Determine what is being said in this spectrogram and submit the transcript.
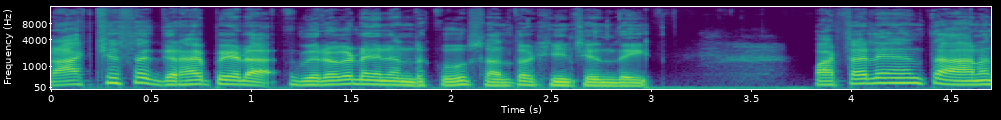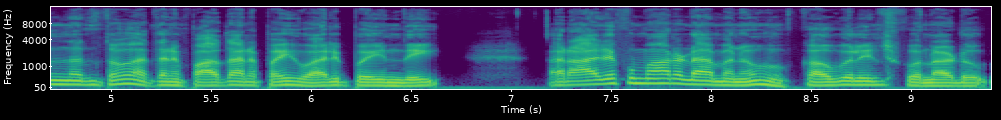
రాక్షస గ్రహపీడ విరగడైనందుకు సంతోషించింది. పట్టలేనంత ఆనందంతో అతని పాదాలపై వాలిపోయింది. రాజకుమారుడు ఆమెను కౌగులించుకున్నాడు.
